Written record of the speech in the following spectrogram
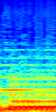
Thank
